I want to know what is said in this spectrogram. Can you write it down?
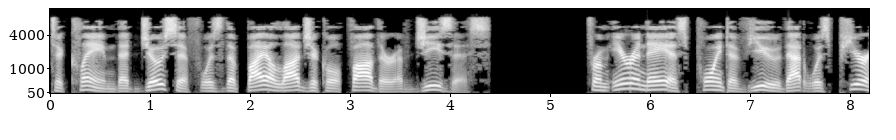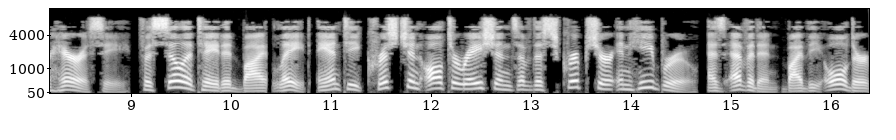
to claim that Joseph was the biological father of Jesus. From Irenaeus' point of view that was pure heresy, facilitated by late anti-Christian alterations of the scripture in Hebrew, as evident by the older,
